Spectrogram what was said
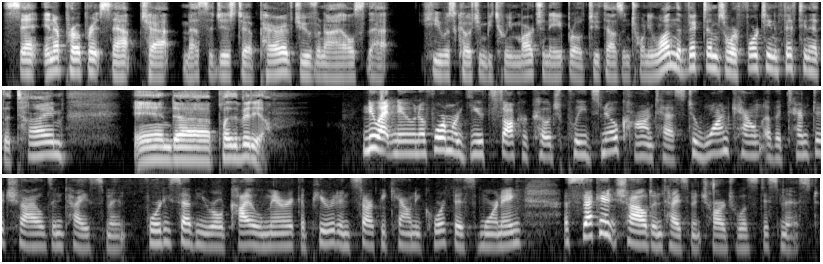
sent inappropriate Snapchat messages to a pair of juveniles that he was coaching between March and April of 2021. The victims were 14 and 15 at the time. And uh, play the video. New at noon, a former youth soccer coach pleads no contest to one count of attempted child enticement. 47 year old Kyle Merrick appeared in Sarpy County Court this morning. A second child enticement charge was dismissed.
